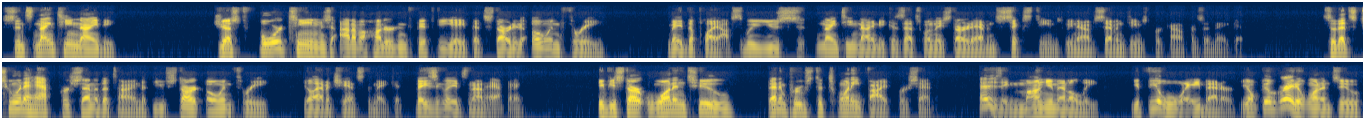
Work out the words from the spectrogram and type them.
Since 1990, just four teams out of 158 that started 0 3 made the playoffs. We use 1990 because that's when they started having six teams. We now have seven teams per conference that make it. So that's two and a half percent of the time. If you start 0 and 3, you'll have a chance to make it. Basically, it's not happening. If you start one and two, that improves to 25%. That is a monumental leap. You feel way better. You don't feel great at one and two,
